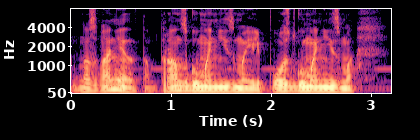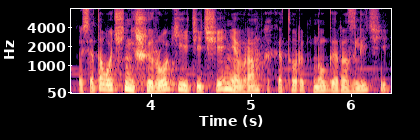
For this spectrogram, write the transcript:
название там, трансгуманизма или постгуманизма. То есть это очень широкие течения, в рамках которых много различий.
